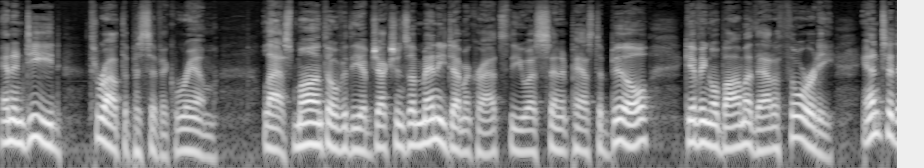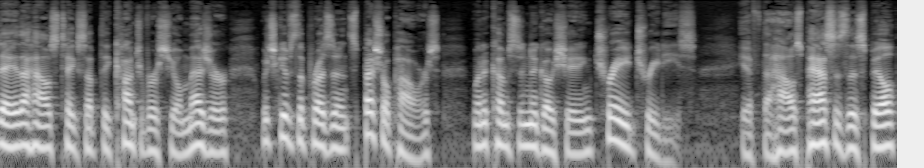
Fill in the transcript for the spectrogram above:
and indeed throughout the Pacific Rim. Last month, over the objections of many Democrats, the U.S. Senate passed a bill giving Obama that authority, and today the House takes up the controversial measure, which gives the president special powers when it comes to negotiating trade treaties. If the House passes this bill,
